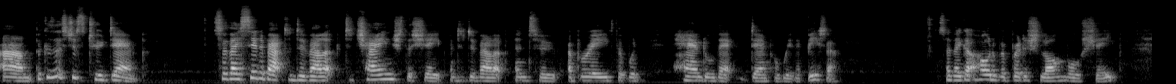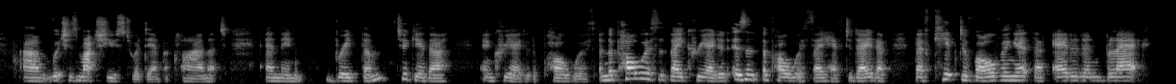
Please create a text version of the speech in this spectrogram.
um, because it's just too damp. So they set about to develop, to change the sheep and to develop into a breed that would handle that damper weather better. So they got hold of a British longwool sheep, um, which is much used to a damper climate, and then bred them together and created a Polworth. And the Polworth that they created isn't the Polworth they have today. They've they've kept evolving it. They've added in black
